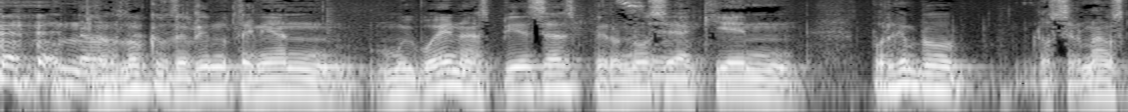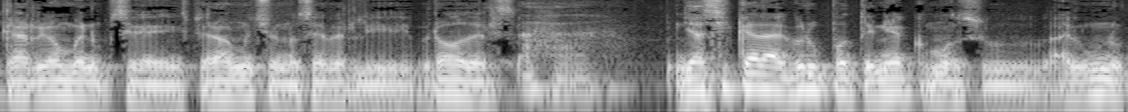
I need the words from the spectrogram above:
No. Los Locos del Ritmo tenían muy buenas piezas, pero no Sí. sé a quién... Por ejemplo, los hermanos Carrión, bueno, pues se inspiraban mucho en los Everly Brothers. Ajá. Y así cada grupo tenía como su... Alguno,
